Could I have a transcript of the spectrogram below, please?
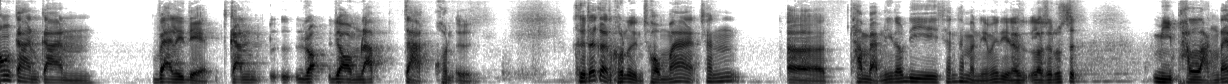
้องการการ validate การยอมรับจากคนอื่น คือถ้าเกิดคนอื่นชมว่าฉันเอ่อทำแบบนี้แล้วดี ฉันทำแบบนี้ไม่ดีเราเราจะรู้สึกมีพลังได้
